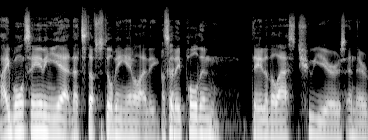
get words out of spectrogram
I won't say anything yet. That stuff's still being analyzed. They- So they pulled in data the last two years, and they're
